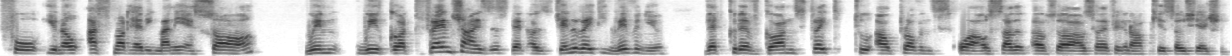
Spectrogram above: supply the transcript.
for, you know, us not having money as SAHA when we've got franchises that are generating revenue that could have gone straight to our province or our Southern, our South African Hockey Association.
